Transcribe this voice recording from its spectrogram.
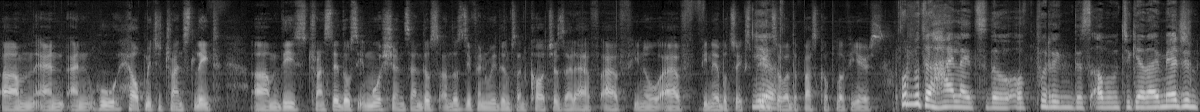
um, and and who helped me to translate um, these translate those emotions and those and those different rhythms and cultures that I've, I've you know I've been able to experience yeah. over the past couple of years. What were the highlights though of putting this album together? I imagine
